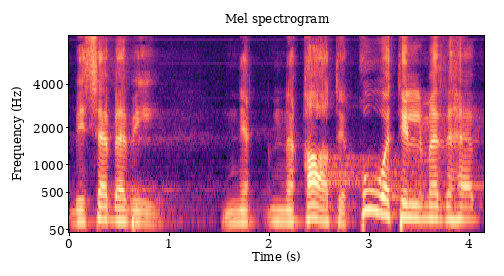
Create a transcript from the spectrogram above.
بسبب نقاط قوة المذهب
